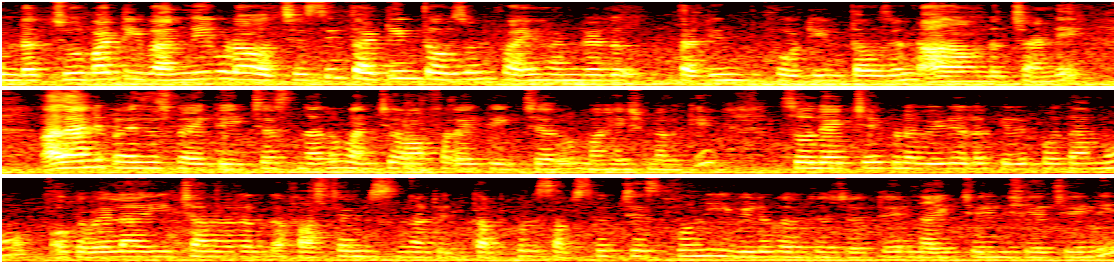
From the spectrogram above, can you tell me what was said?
ఉండొచ్చు బట్ ఇవన్నీ కూడా వచ్చేసి thirteen thousand five hundred thirteen fourteen thousand అలా ఉండొచ్చు అండి అలాంటి ప్రైజెస్లో అయితే ఇచ్చేస్తున్నారు. మంచి ఆఫర్ అయితే ఇచ్చారు మహేష్ మనకి. సో లేట్ చేయకుండా వీడియోలోకి వెళ్ళిపోదాము. ఒకవేళ ఈ ఛానల్ కనుక ఫస్ట్ టైం ఇస్తున్నట్టు తప్పకుండా సబ్స్క్రైబ్ చేసుకొని ఈ వీడియో కనుక చూస్తే లైక్ చేయండి షేర్ చేయండి.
